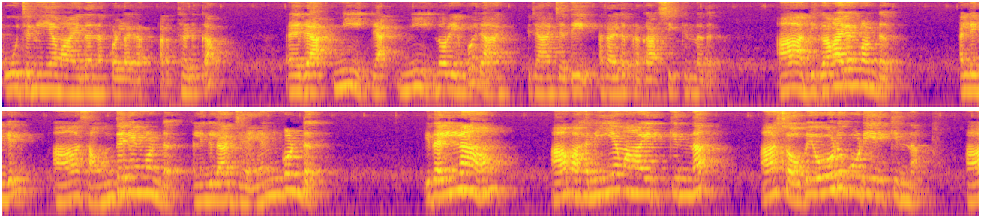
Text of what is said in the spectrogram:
പൂജനീയമായത് എന്നൊക്കെ ഉള്ള അർത്ഥം എടുക്കാം. രാജ്ഞി രാജ്ഞി എന്ന് പറയുമ്പോൾ രാജതെ അതായത് പ്രകാശിക്കുന്നത്. ആ അധികാരം കൊണ്ട് അല്ലെങ്കിൽ ആ സൗന്ദര്യം കൊണ്ട് അല്ലെങ്കിൽ ആ ജയം കൊണ്ട് ഇതെല്ലാം ആ മഹനീയമായിരിക്കുന്ന ആ ശോഭയോടുകൂടിയിരിക്കുന്ന ആ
